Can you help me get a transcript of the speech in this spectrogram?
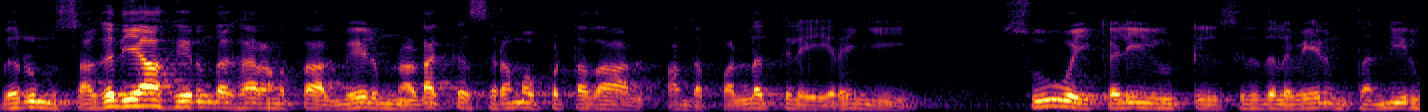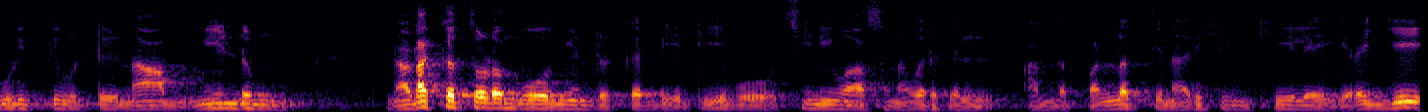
வெறும் சகதியாக இருந்த காரணத்தால் மேலும் நடக்க சிரமப்பட்டதால் அந்த பள்ளத்திலே இறங்கி சூவை கழுவிவிட்டு சிறிதளவேனும் தண்ணீர் குடித்துவிட்டு நாம் மீண்டும் நடக்கத் தொடங்குவோம் என்று கருதிய டிஓ சீனிவாசன் அவர்கள் அந்த பள்ளத்தின் அருகின் கீழே இறங்கி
